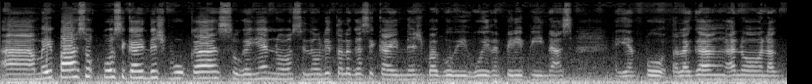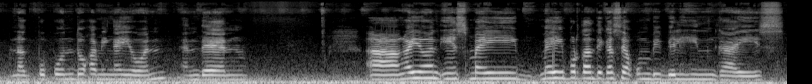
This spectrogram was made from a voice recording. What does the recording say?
ah, may pasok po si Kindness bukas. So, ganyan, no? Sinulit talaga si Kindness bago iuwi ng Pilipinas. Ayan po, talagang, ano, nag, nagpupundo kami ngayon. And then, Ah, ngayon is may may importante kasi akong bibilhin, guys.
